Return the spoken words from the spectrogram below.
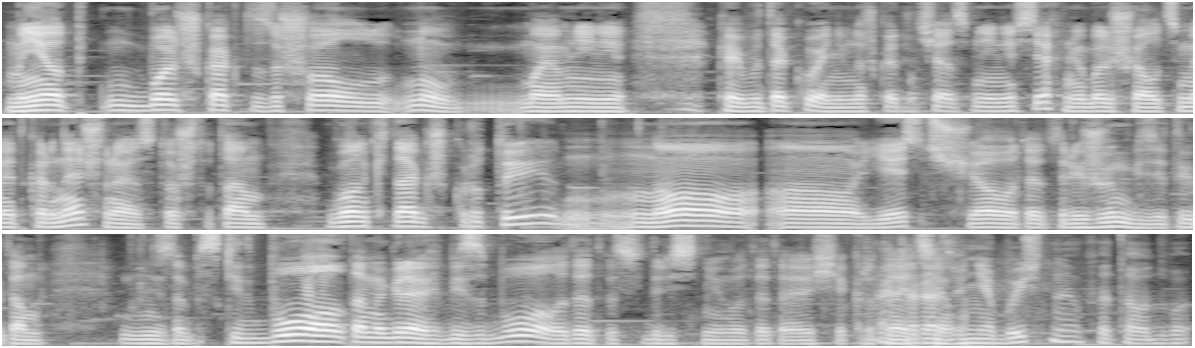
Мне вот больше как-то зашел, ну, мое мнение, как бы такое, немножко отличается мнение всех. Мне больше Ultimate Carnage нравится, то, что там гонки также крутые, но э, есть еще вот этот режим, где ты там, не знаю, баскетбол, там играешь в бейсбол, вот это всю дресню, вот это вообще крутая это тема. разве не обычная Flatout 2?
